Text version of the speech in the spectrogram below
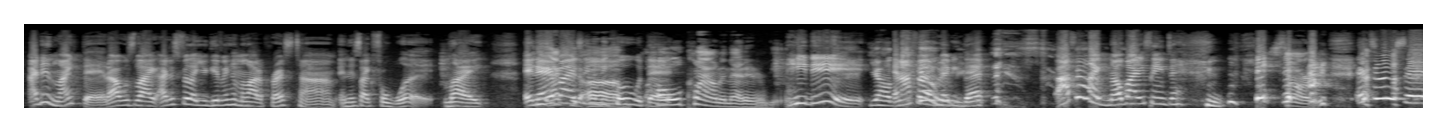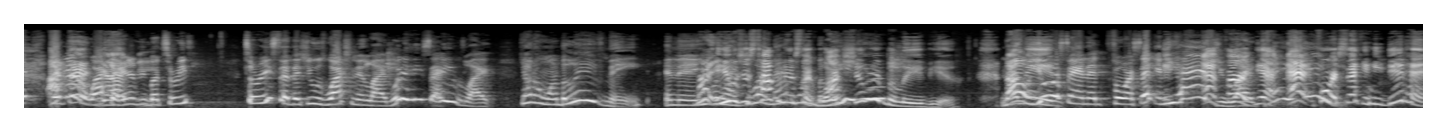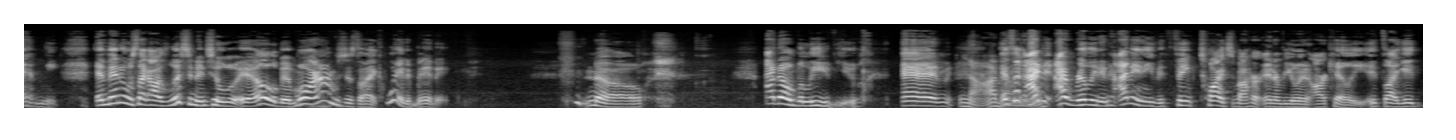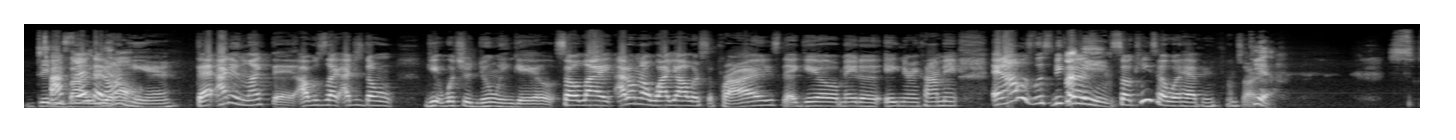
I didn't like that. I was like, I just feel like you're giving him a lot of press time, and it's like for what? Like, and He everybody acted seemed to be uh, cool with that. Whole clown in that interview. he did, Y'all and I feel like maybe me. that. I feel like nobody seemed to. Sorry. and Therese said, I never watched that interview, me. but Therese, Therese said that she was watching it. Like, what did he say? He was like, "Y'all don't want to believe me," and then you Right, were he like, was just talking to us like, why should you?" we believe you? No, I you mean- were saying that for a second he had you. first, like, yeah, maybe. at, for a second he did have me, and then it was like I was listening to it a little bit more, and I was just like, wait a minute, no, I don't believe you. And No, I it's like I, did, I really didn't, I didn't even think twice about her interviewing R. Kelly. It's like it didn't I bother said that me at on all. here. That I didn't like that. I was like, I just don't get what you're doing, Gayle. So like, I don't know why y'all are surprised that Gayle made an ignorant comment. And I was listening because. mean- so can you tell what happened? I'm sorry. Yeah.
